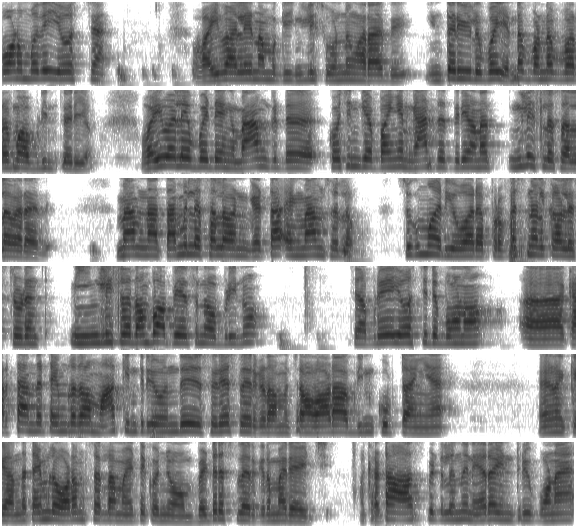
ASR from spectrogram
போனும்போதே யோசித்தேன் வைவாலே நமக்கு இங்கிலீஷ் ஒன்றும் வராது. இன்டர்வியூவில் போய் என்ன பண்ண போகிறோமோ அப்படின்னு தெரியும். வைவாலே போயிட்டு எங்கள் மேம் கிட்ட கொஸ்டின் கேட்பாங்க. எனக்கு ஆன்சர் தெரியும். ஆனால் இங்கிலீஷில் சொல்ல வராது. மேம் நான் தமிழில் சொல்லவான்னு கேட்டால் எங்கள் மேம் சொல்லும் Sukumar you are professional college student நீ இங்கிலீஷில் தான்ப்பா பேசணும் அப்படின்னும். சரி அப்படியே யோசிச்சுட்டு போனோம். கரெக்டாக அந்த டைமில் தான் மார்க் இன்டர்வியூ வந்து சுரேஷில் இருக்கடா மச்சான் வாடா அப்படின்னு கூப்பிட்டாங்க. எனக்கு அந்த டைமில் உடம்பு சரியில்லாம ஆயிட்டு கொஞ்சம் பெட் ரெஸ்ட்டில் இருக்கிற மாதிரி ஆயிடுச்சு. கரெக்டாக ஹாஸ்பிட்டல்லேருந்து நேராக இன்டர்வியூ போனேன்.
